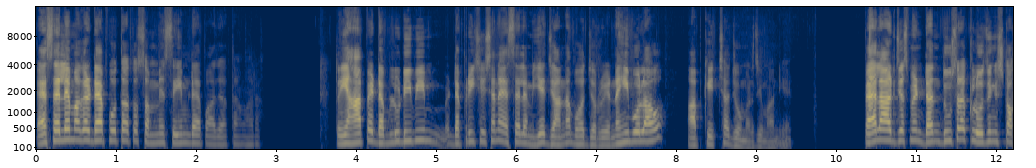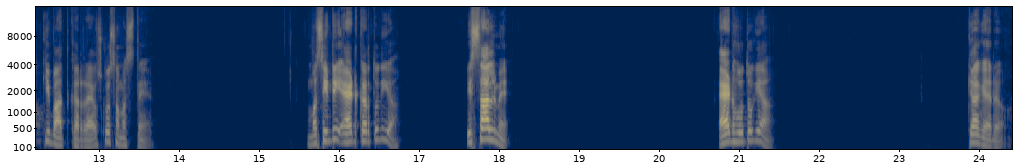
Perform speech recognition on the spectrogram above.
एसएलएम अगर डेप होता तो सब में सेम डेप आ जाता हमारा। तो यहाँ पे डब्ल्यू डी बी डेप्रीशिएशन है एसएलएम ये जानना बहुत ज़रूरी है। नहीं बोला हो, आपकी इच्छा, जो मर्ज़ी मानिए। पहला एडजस्टमेंट डन दूसरा क्लोजिंग स्टॉक की बात कर रहा है, उसको समझते हैं। मशीनरी ऐड कर तो दिया। इस साल में ऐड हो तो क्या? क्या कह रहे हो?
